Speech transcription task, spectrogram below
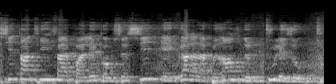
si tant il fait parler comme ceci, égale à la présence de tous les autres.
